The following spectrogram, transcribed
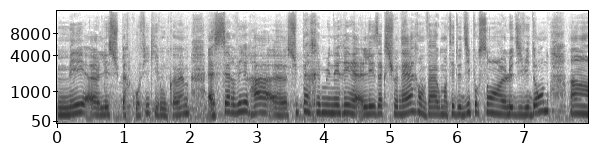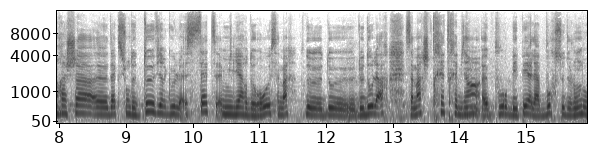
Mais les super profits qui vont quand même servir à super rémunérer les actionnaires. On va augmenter de 10% le dividende, un rachat d'actions de 2,7 7 milliards d'euros, ça marche de, dollars. Ça marche très très bien pour BP à la bourse de Londres,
